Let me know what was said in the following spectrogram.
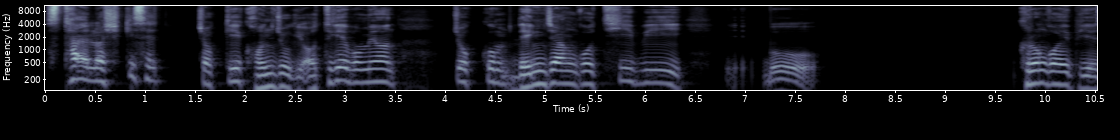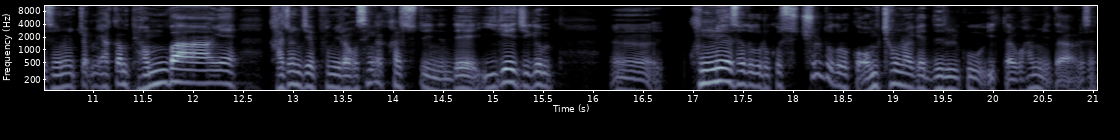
스타일러 식기세척기 건조기 어떻게 보면 조금 냉장고, TV 뭐 그런 거에 비해서는 좀 약간 변방의 가전제품이라고 생각할 수도 있는데 이게 지금 어, 국내에서도 그렇고 수출도 그렇고 엄청나게 늘고 있다고 합니다. 그래서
